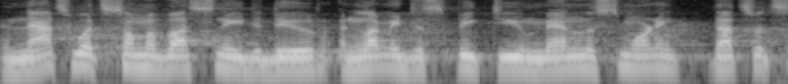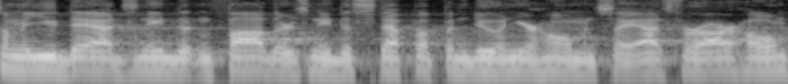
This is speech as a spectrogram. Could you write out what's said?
And that's what some of us need to do. And let me just speak to you men this morning. That's what some of you dads need to, and fathers need to step up and do in your home and say, as for our home,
